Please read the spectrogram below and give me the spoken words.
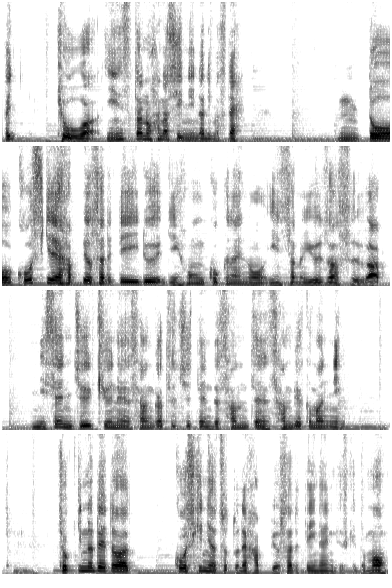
はい。今日はインスタの話になりますね。んと、公式で発表されている日本国内のインスタのユーザー数は、2019年3月時点で3300万人。直近のデータは公式にはちょっとね、発表されていないんですけども、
